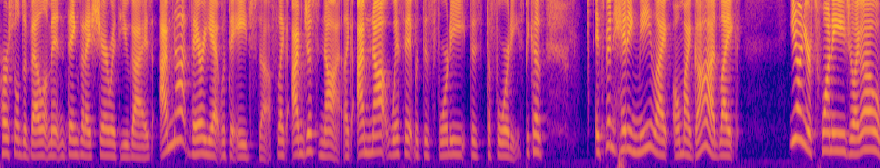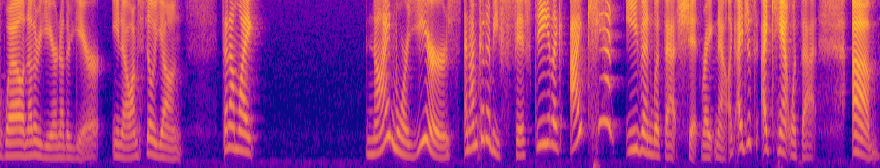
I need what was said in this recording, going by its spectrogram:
personal development and things that I share with you guys. I'm not there yet with the age stuff. Like I'm just not. Like I'm not with it with this 40 this the 40s because it's been hitting me like, "Oh my god, like you know in your 20s you're like, "Oh, well, another year, another year. You know, I'm still young." Then I'm like, nine more years and I'm going to be 50. Like I can't even with that shit right now. Like I just I can't with that. Um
